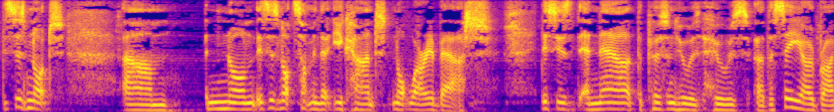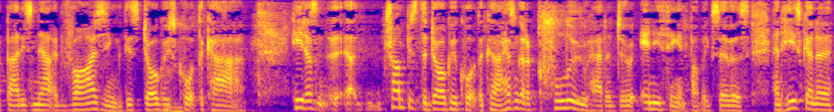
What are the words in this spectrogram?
this is not, um, non, this is not something that you can't not worry about. This is, and now the person who is, who is uh, the CEO of Breitbart is now advising this dog who's mm. caught the car. He doesn't, uh, Trump is the dog who caught the car, hasn't got a clue how to do anything in public service. And he's going to,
